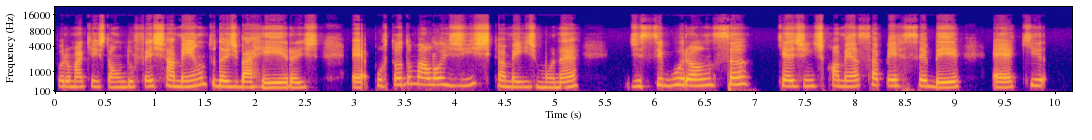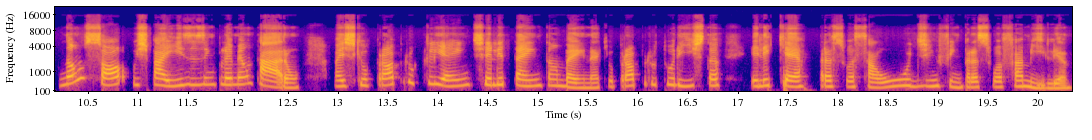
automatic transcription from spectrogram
por uma questão do fechamento das barreiras, é, por toda uma logística mesmo, né, de segurança que a gente começa a perceber é que não só os países implementaram, mas que o próprio cliente ele tem também, né? Que o próprio turista ele quer para sua saúde, enfim, para sua família.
